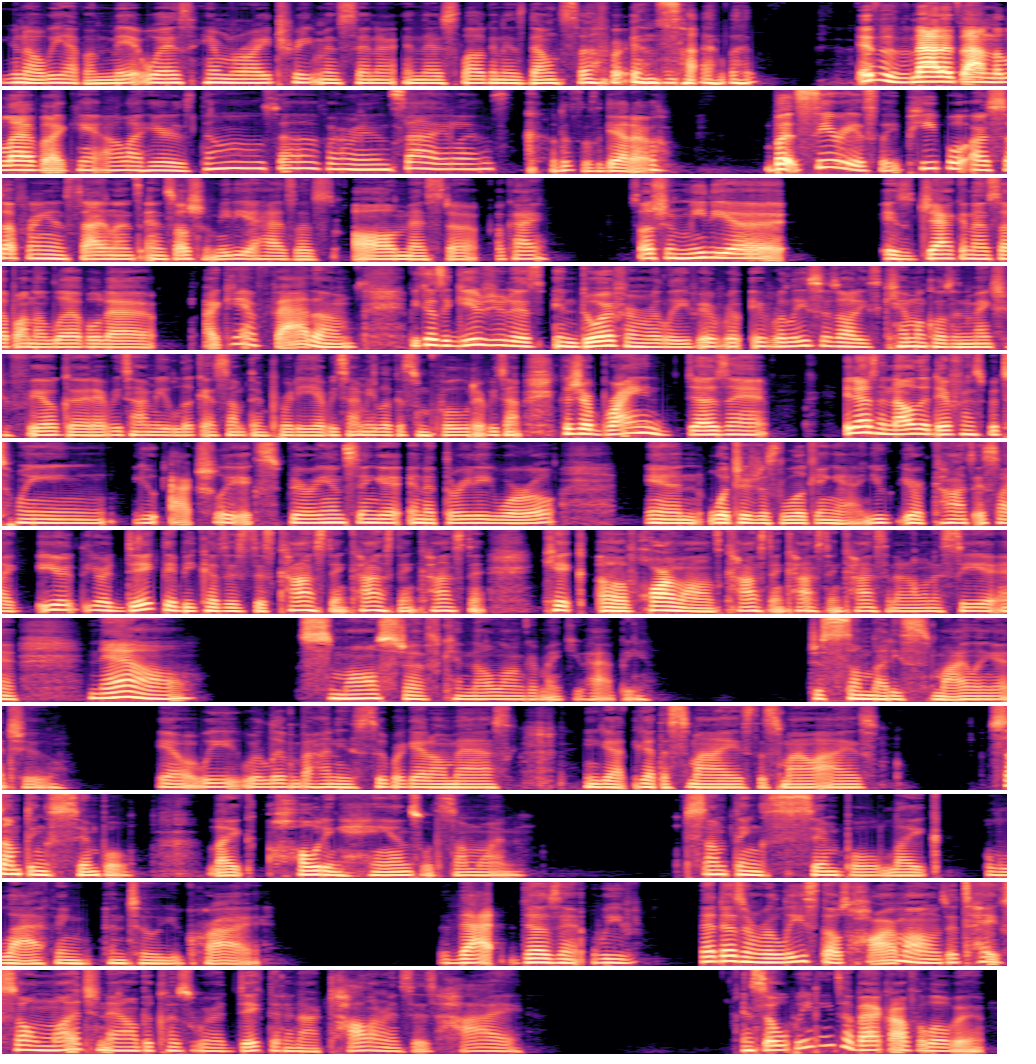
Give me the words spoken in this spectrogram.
you know we have a Midwest Hemorrhoid Treatment Center, and their slogan is "Don't suffer in silence." This is not a time to laugh, but I can't. All I hear is "Don't suffer in silence." this is ghetto. But seriously, people are suffering in silence, and social media has us all messed up. Okay. Social media is jacking us up on a level that I can't fathom because it gives you this endorphin relief. It, re- it releases all these chemicals and makes you feel good every time you look at something pretty, every time you look at some food, every time because your brain doesn't it doesn't know the difference between you actually experiencing it in a 3D world and what you're just looking at. You you're constant it's like you're you're addicted because it's this constant, constant, constant kick of hormones, constant, constant, constant. I want to see it. And now small stuff can no longer make you happy. Just somebody smiling at you. You know, we, we're living behind these super ghetto masks. You got you got the smiles, the smile eyes. Something simple like holding hands with someone something simple like laughing until you cry. That doesn't we've that doesn't release those hormones. It takes so much now because we're addicted and our tolerance is high. And so we need to back off a little bit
